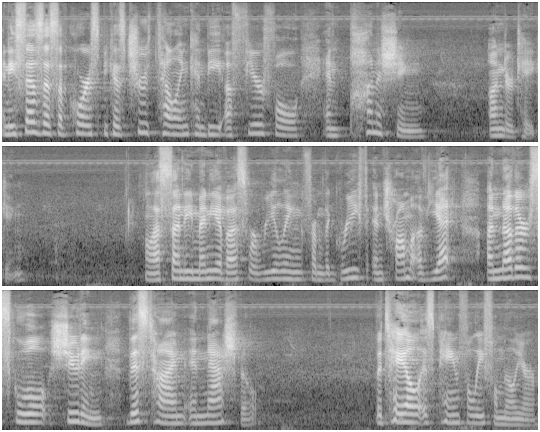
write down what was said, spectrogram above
And he says this, of course, because truth telling can be a fearful and punishing undertaking. Last Sunday, many of us were reeling from the grief and trauma of yet another school shooting, this time in Nashville. The tale is painfully familiar.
